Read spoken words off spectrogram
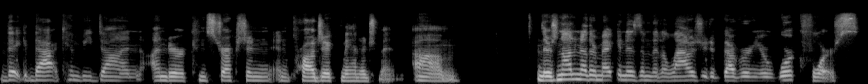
that that can be done under construction and project management. Um, there's not another mechanism that allows you to govern your workforce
